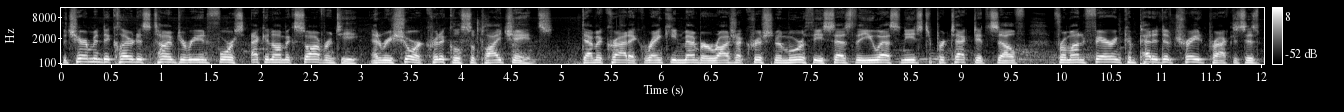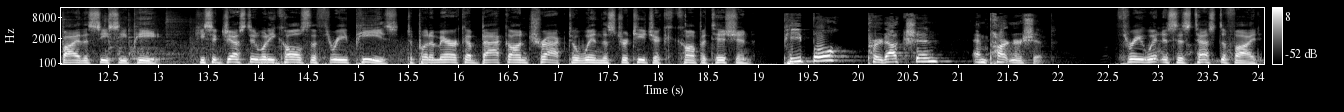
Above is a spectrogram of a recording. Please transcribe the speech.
The chairman declared it's time to reinforce economic sovereignty and reshore critical supply chains. Democratic ranking member Raja Krishnamoorthi says the U.S. needs to protect itself from unfair and competitive trade practices by the CCP. He suggested what he calls the three Ps to put America back on track to win the strategic competition people, production, and partnership. Three witnesses testified.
